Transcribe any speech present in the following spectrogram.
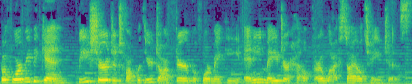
Before we begin, be sure to talk with your doctor before making any major health or lifestyle changes.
